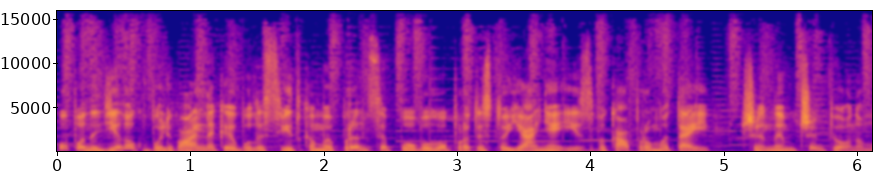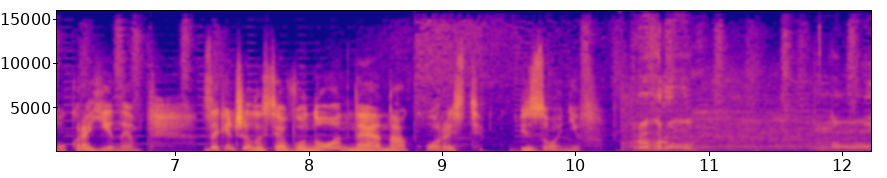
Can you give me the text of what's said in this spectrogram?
У понеділок вболівальники були свідками принципового протистояння із ВК Прометей, чинним чемпіоном України. Закінчилося воно не на користь бізонів. Про гру, ну,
